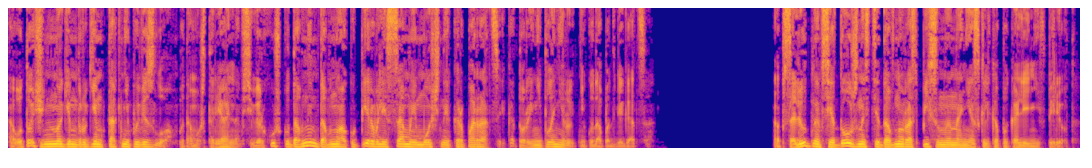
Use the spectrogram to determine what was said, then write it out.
А вот очень многим другим так не повезло, потому что реально всю верхушку давным-давно оккупировали самые мощные корпорации, которые не планируют никуда подвигаться. Абсолютно все должности давно расписаны на несколько поколений вперед.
